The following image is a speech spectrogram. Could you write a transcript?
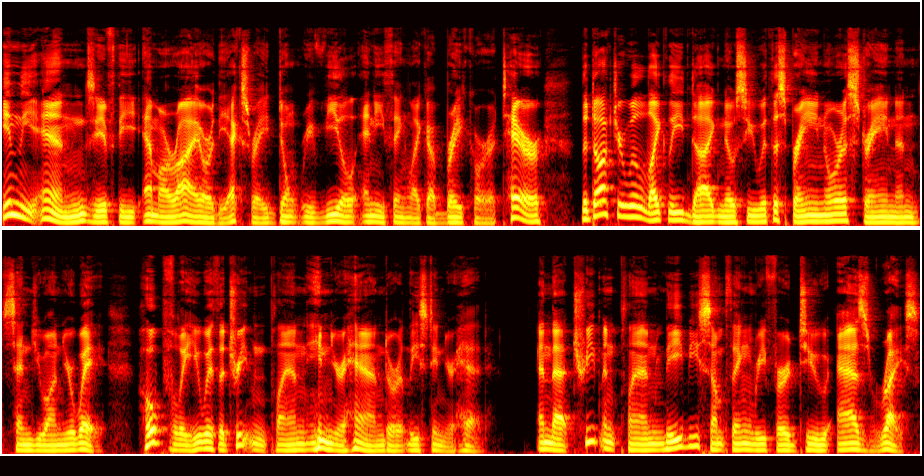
In the end, if the MRI or the x ray don't reveal anything like a break or a tear, the doctor will likely diagnose you with a sprain or a strain and send you on your way, hopefully with a treatment plan in your hand or at least in your head. And that treatment plan may be something referred to as RICE.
